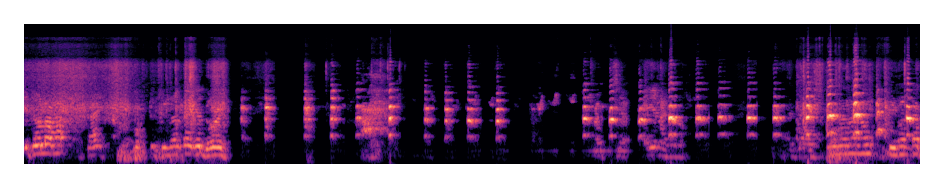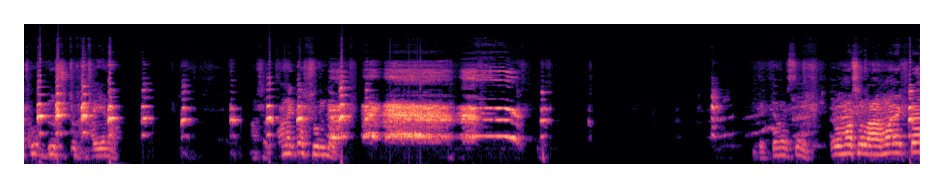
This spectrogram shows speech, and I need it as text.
এটা হলো আমার একটু বিনয়টাকে ধরে যেন খুব দুষ্ট, খাইয়ে না আসলে অনেকটা সুন্দর। দেখতে পাচ্ছেন? এবং মাসাল আমার একটা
